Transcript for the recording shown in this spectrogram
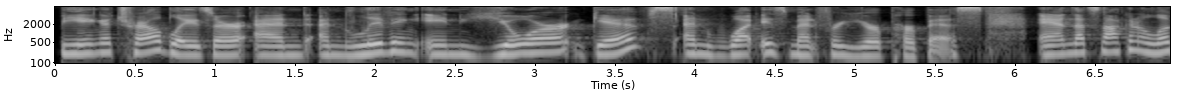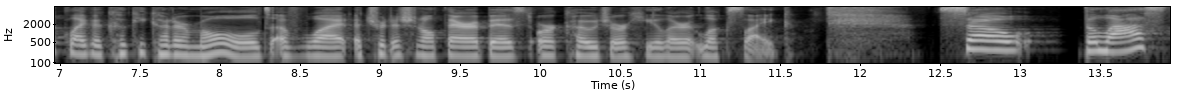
being a trailblazer and, and living in your gifts and what is meant for your purpose. And that's not going to look like a cookie cutter mold of what a traditional therapist therapist or coach or healer looks like. So, the last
